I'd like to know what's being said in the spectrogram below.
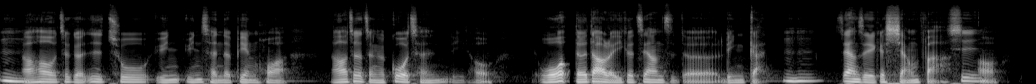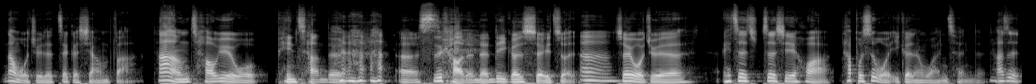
嗯，然后这个日出云云层的变化，然后这个整个过程里头，我得到了一个这样子的灵感，嗯哼，这样子一个想法是。哦，那我觉得这个想法，它好像超越我平常的 呃思考的能力跟水准，嗯，所以我觉得。哎，这这些话，它不是我一个人完成的，它是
